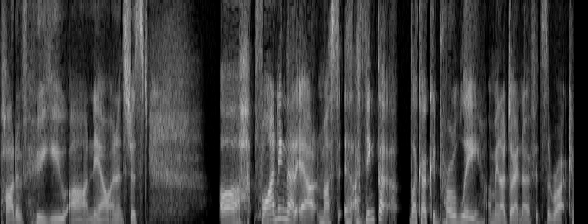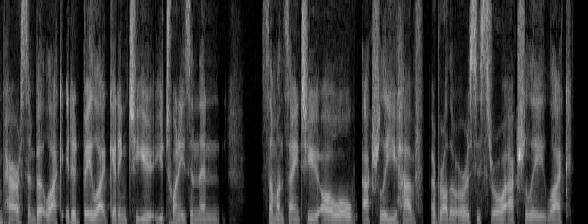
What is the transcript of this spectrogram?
part of who you are now and it's just oh finding that out must i think that like i could probably i mean i don't know if it's the right comparison but like it'd be like getting to your, your 20s and then someone saying to you oh well actually you have a brother or a sister or actually like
